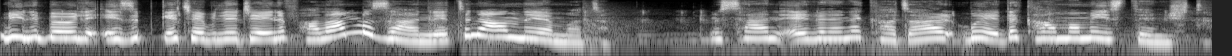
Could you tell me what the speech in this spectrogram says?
Beni böyle ezip geçebileceğini falan mı zannettin anlayamadım. Sen evlenene kadar bu evde kalmamı istemiştin.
